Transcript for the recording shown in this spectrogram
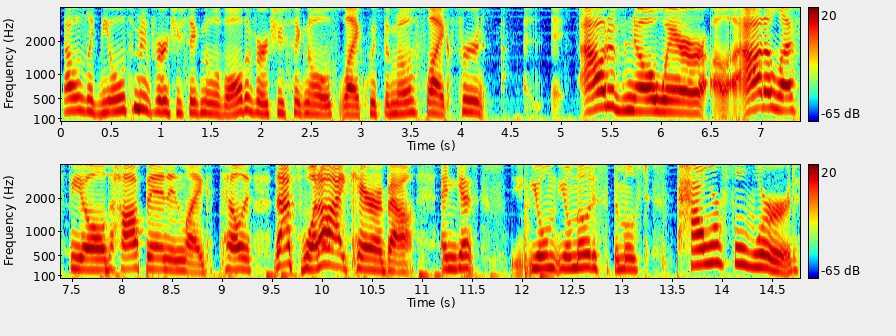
That was like the ultimate virtue signal of all the virtue signals, like with the most like for out of nowhere, uh, out of left field, hop in and like tell that's what I care about. And yes, you'll you'll notice that the most powerful word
